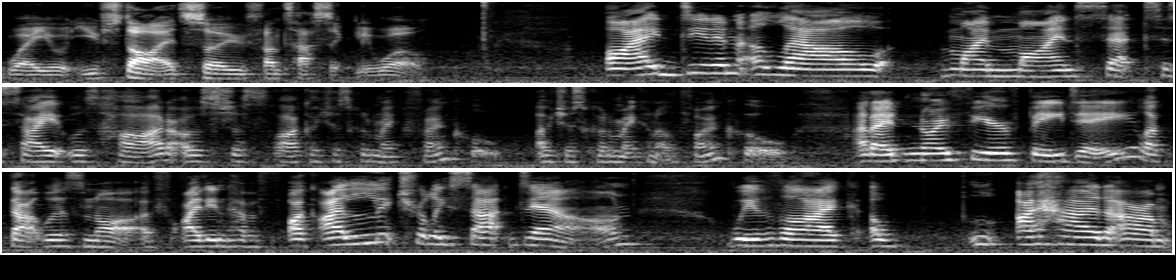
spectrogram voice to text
where you you've started so fantastically well? I didn't allow my mindset to say it was hard. I was just like, I just got to make a phone call. I just got to make another phone call, and I had no fear of BD. Like that was not. I didn't have a, like, I literally sat down with like a. I had um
